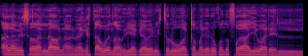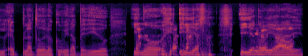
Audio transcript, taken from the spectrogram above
a la mesa de al lado. La verdad que está bueno. Habría que haber visto luego al camarero cuando fue a llevar el, plato de lo que hubiera pedido y no y ya no, y ya no había nadie.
